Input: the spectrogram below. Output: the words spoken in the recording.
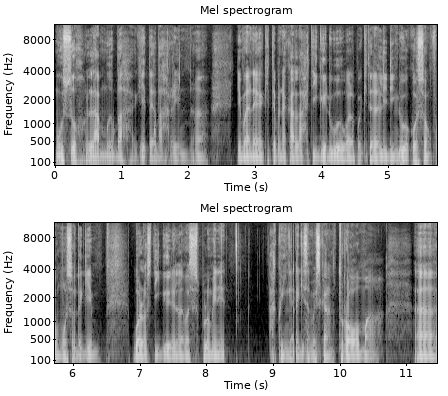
Musuh lama bah kita Bahrain ha, di mana kita pernah kalah 3-2 walaupun kita dah leading 2-0 for most of the game. Bolos 3 dalam masa 10 minit. Aku ingat lagi sampai sekarang trauma. Uh,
